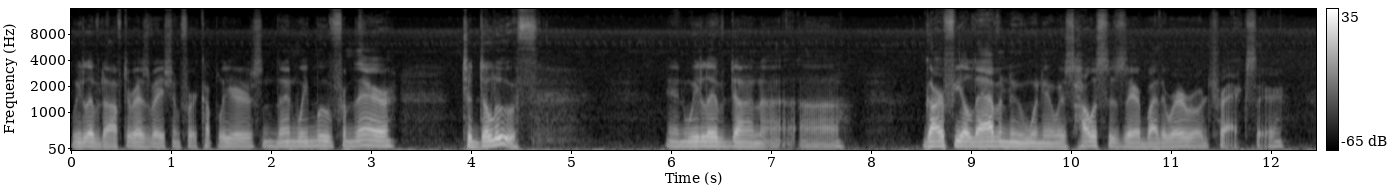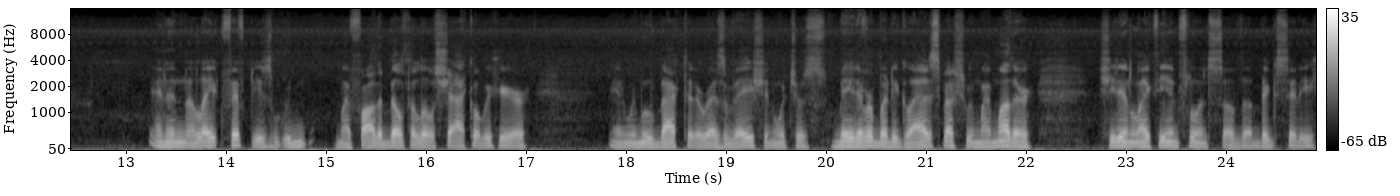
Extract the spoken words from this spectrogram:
we lived off the reservation for a couple of years, and then we moved from there to Duluth, and we lived on uh, uh Garfield Avenue when there was houses there by the railroad tracks there. And in the late 50s, we my father built a little shack over here and we moved back to the reservation, which was made everybody glad, especially my mother. She didn't like the influence of the big city.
